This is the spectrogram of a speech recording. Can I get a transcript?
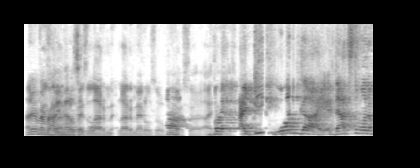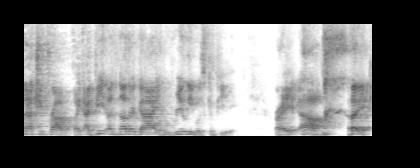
I don't remember there's how many medals. There's a lot of a lot of medals over uh, there. So I but I beat one guy, and that's the one I'm actually proud of. Like I beat another guy who really was competing right? Um, like,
